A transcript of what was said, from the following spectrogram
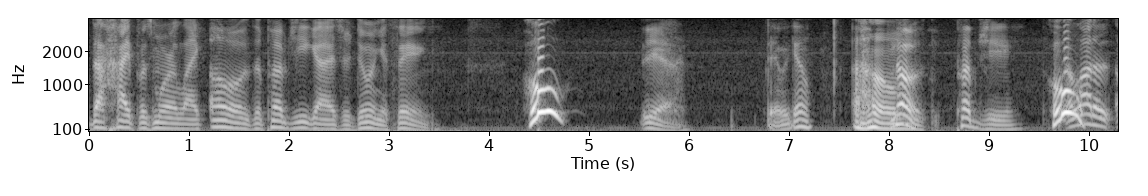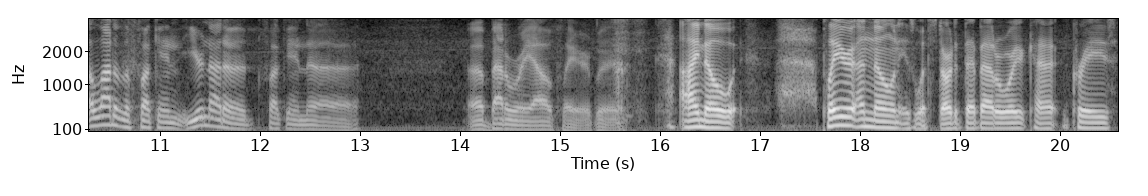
The hype was more like, oh, the PUBG guys are doing a thing. who? Yeah. There we go. Um, no, PUBG. Who? A lot of a lot of the fucking. You're not a fucking uh, a battle royale player, but I know. Player unknown is what started that battle royale ca- craze.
